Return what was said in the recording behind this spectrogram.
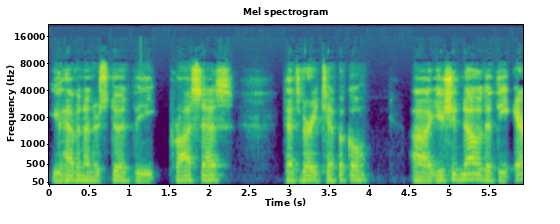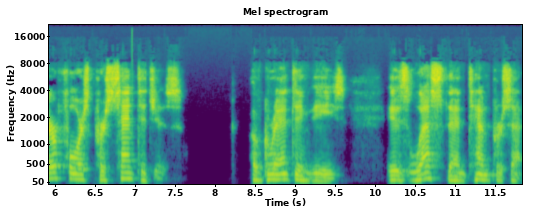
You haven't understood the process. That's very typical. Uh, you should know that the Air Force percentages of granting these is less than 10%.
